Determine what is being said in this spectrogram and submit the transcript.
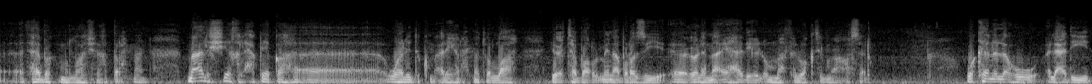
أثابكم الله شيخ عبد الرحمن. معالي الشيخ الحقيقة والدكم عليه رحمة الله يعتبر من أبرز علماء هذه الأمة في الوقت المعاصر. وكان له العديد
